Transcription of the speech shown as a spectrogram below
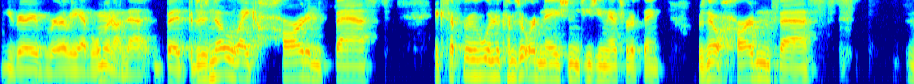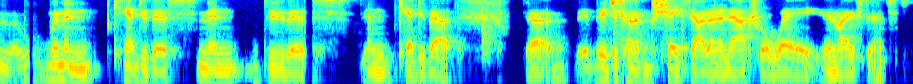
you very rarely have women on that. But but there's no like hard and fast, except for when it comes to ordination and teaching that sort of thing. There's no hard and fast. Women can't do this, men do this, and can't do that. Uh, it, it just kind of shakes out in a natural way, in my experience.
